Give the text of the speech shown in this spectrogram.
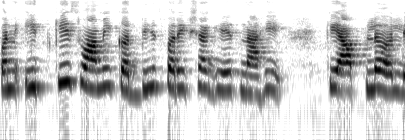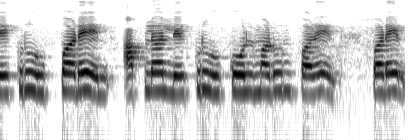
पण इतकी स्वामी कधीच परीक्षा घेत नाही की आपलं लेकरू पडेल. आपलं लेकरू कोलमडून पडेल पडेल.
